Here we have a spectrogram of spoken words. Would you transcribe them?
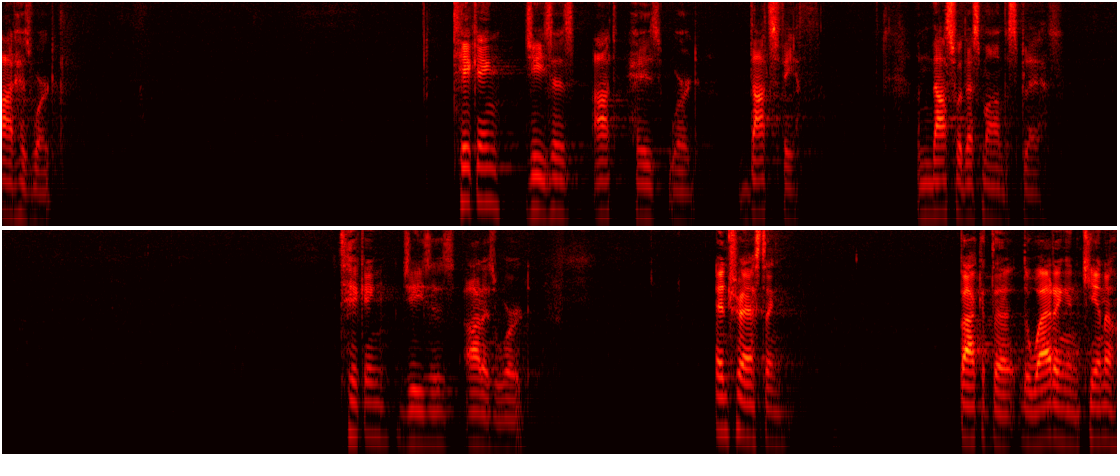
at his word. Taking Jesus at his word. That's faith. And that's what this man displays. Taking Jesus at his word. Interesting. Back at the, the wedding in Cana,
